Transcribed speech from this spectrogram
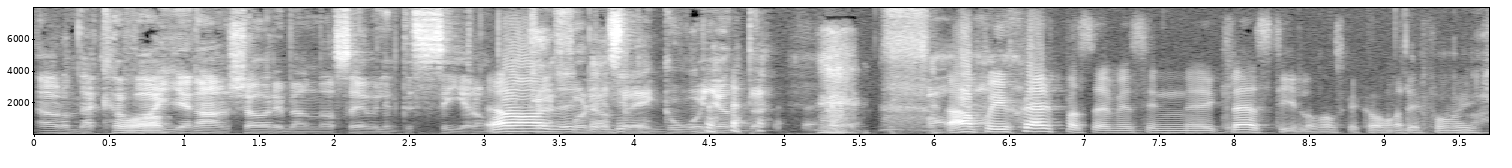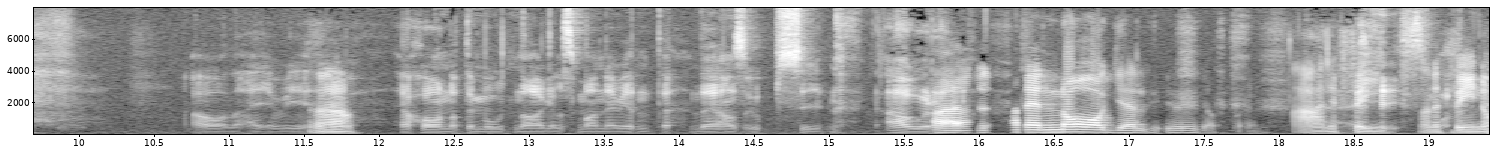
Ja, de där kavajerna han kör ibland, alltså jag vill inte se dem ja, på Trafford, det, alltså det går ju inte. han får ju skärpa sig med sin eh, klädstil om han ska komma, det får vi. Ja, nej, jag vet Ja. Jag har något emot Nagelsmann, jag vet inte. Det är hans uppsyn. Aura. Han är en nagel i ögat. Ja, han är fin. Är. Han är fin.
